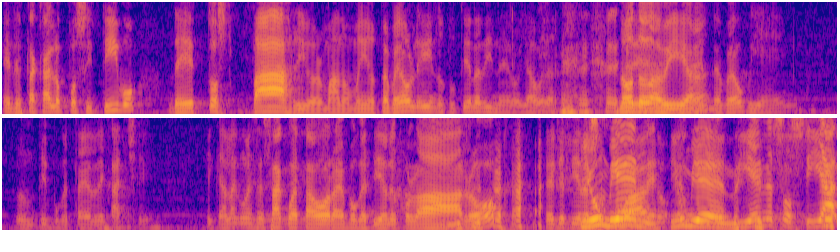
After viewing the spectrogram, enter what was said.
en destacar lo positivo de estos barrios, hermano mío. Te veo lindo, tú tienes dinero ya, ¿verdad? no todavía. Te, veo bien. Un tipo que está de caché. El que anda con ese saco a esta hora es porque tiene claro. Es que tiene y un viernes, y un viernes. Viernes social.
